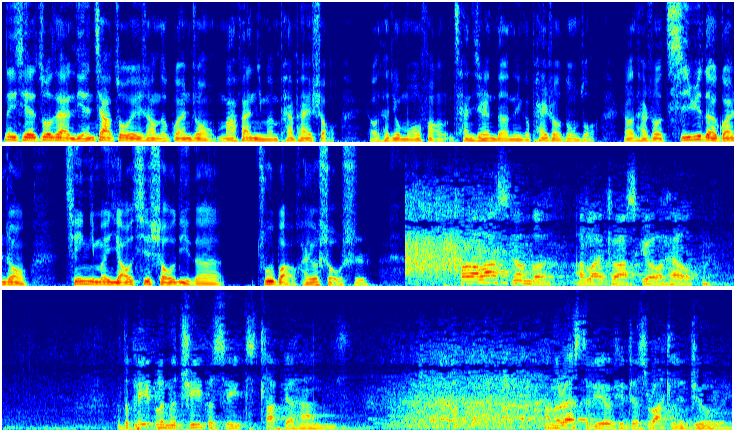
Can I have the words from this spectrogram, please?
那些坐在廉价座位上的观众，麻烦你们拍拍手。”然后他就模仿残疾人的那个拍手动作。然后他说：“其余的观众，请你们摇起手里的珠宝还有首饰。” For our last number, I'd like to ask your help. For the people in the cheaper seats, clap your hands. and the rest of you, if you just rattle your jewellery.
